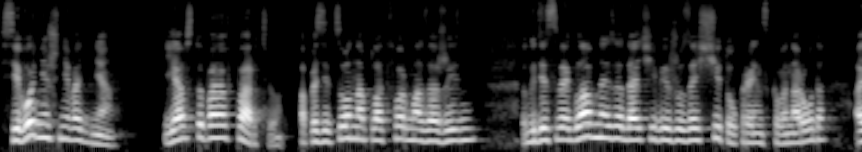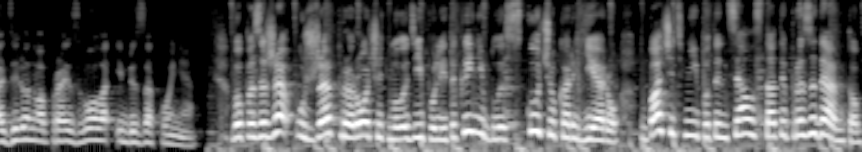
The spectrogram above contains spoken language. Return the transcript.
С сегодняшнего дня я вступаю в партию «Оппозиционная платформа за жизнь», где своей главной задачей вижу защиту украинского народа от зеленого произвола и беззакония. В ОПЗЖ уже пророчить молодій політикині блискучу кар'єру, бачить в ній потенціал стати президентом,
